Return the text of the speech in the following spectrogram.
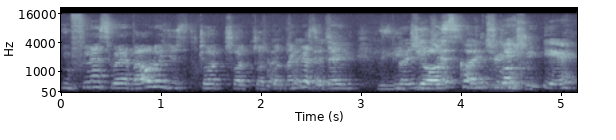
influence wherever. I always use church, church, church, because Nigeria is a very religious, Religious country. country. Here.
